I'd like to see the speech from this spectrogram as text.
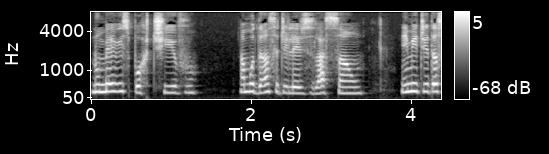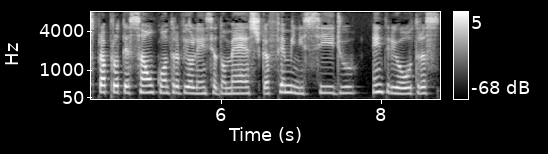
no meio esportivo, na mudança de legislação, em medidas para proteção contra violência doméstica, feminicídio, entre outras,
